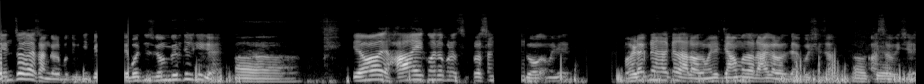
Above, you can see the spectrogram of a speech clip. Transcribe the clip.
त्यांचं काय सांगाल तुम्ही ते बत्तीस घेऊन फिरतील की काय. तेव्हा हा एक माझा प्रस- प्रसंग म्हणजे भडकण्यासारखा झाला होता. म्हणजे जाम मला राग आला होता त्या गोष्टीचा. असा विषय.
